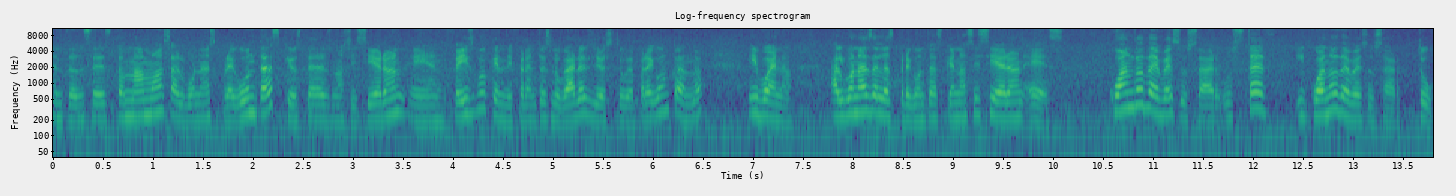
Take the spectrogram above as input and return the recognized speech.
Entonces tomamos algunas preguntas que ustedes nos hicieron en Facebook, en diferentes lugares. Yo estuve preguntando. Y bueno, algunas de las preguntas que nos hicieron es, ¿cuándo debes usar usted y cuándo debes usar tú?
